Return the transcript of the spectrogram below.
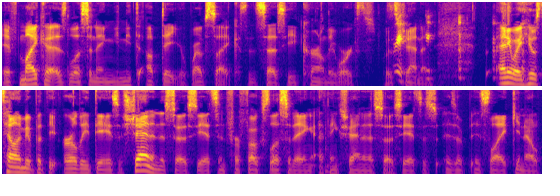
If MICA is listening, you need to update your website because it says he currently works with Shannon. Anyway, he was telling me about the early days of Shannon Associates, and for folks listening, I think Shannon Associates is is, is like you know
